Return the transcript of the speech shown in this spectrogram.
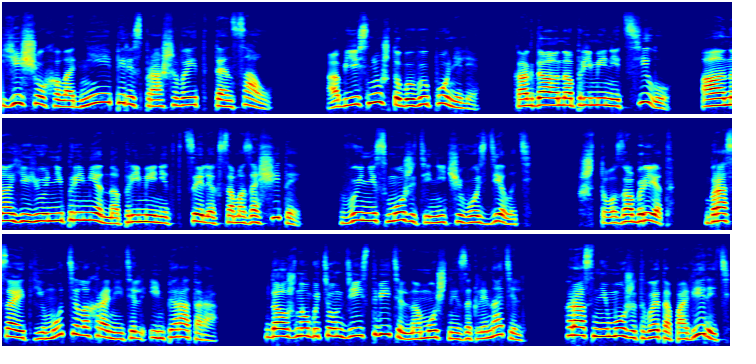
Еще холоднее переспрашивает Тенсау. Объясню, чтобы вы поняли. Когда она применит силу, а она ее непременно применит в целях самозащиты, вы не сможете ничего сделать. Что за бред? Бросает ему телохранитель императора. Должно быть, он действительно мощный заклинатель, раз не может в это поверить,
